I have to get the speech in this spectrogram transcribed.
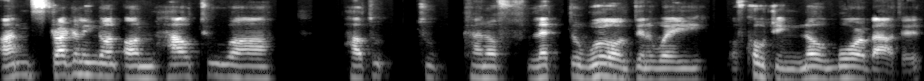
I'm struggling on on how to uh, how to to kind of let the world in a way of coaching know more about it.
